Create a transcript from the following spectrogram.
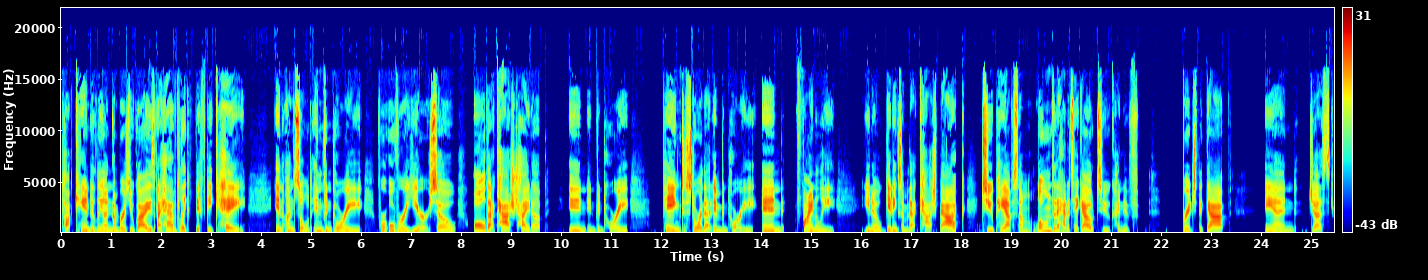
talk candidly on numbers, you guys. I have like 50K in unsold inventory for over a year. So, all that cash tied up in inventory, paying to store that inventory, and finally, you know, getting some of that cash back to pay off some loans that I had to take out to kind of bridge the gap and just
